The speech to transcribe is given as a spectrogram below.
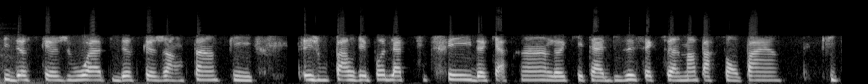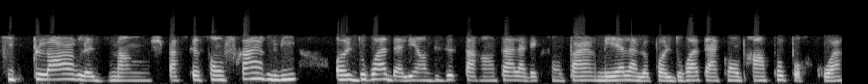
puis de ce que je vois, puis de ce que j'entends, puis je vous parlerai pas de la petite fille de 4 ans, là, qui était abusée sexuellement par son père, puis qui pleure le dimanche, parce que son frère, lui, a le droit d'aller en visite parentale avec son père, mais elle, elle n'a pas le droit, puis elle comprend pas pourquoi.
